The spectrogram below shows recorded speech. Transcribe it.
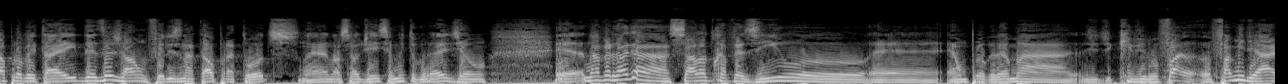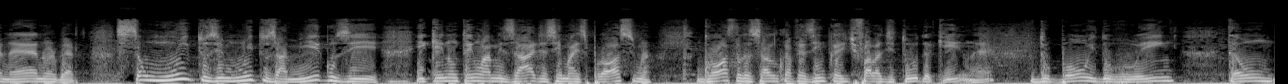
aproveitar e desejar um Feliz Natal para todos. Né? Nossa audiência é muito grande. é um- é, na verdade, a sala do cafezinho é, é um programa programa de- de- que virou fa- familiar, né, Norberto? São muitos e muitos amigos e, e quem não tem uma amizade assim mais próxima gosta da sala do cafezinho porque a gente fala de tudo aqui, né? Do bom e do ruim. Então,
